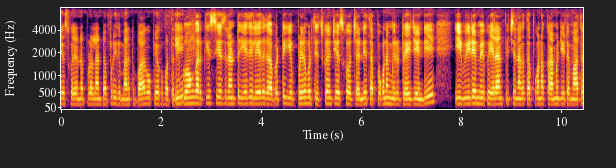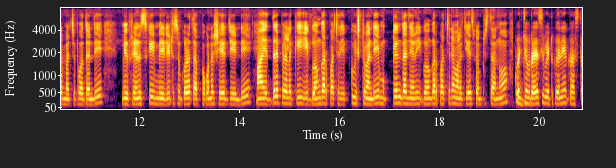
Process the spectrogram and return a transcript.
చేసుకోలేనప్పుడు అలాంటప్పుడు ఇది మనకి బాగా ఉపయోగపడుతుంది. ఈ గోంగూరకి సీజన్ అంటూ ఏది లేదు కాబట్టి ఎప్పుడైనా కూడా తెచ్చుకొని చేసుకోవచ్చండి. తప్పకుండా మీరు ట్రై చేయండి. ఈ వీడియో మీకు ఎలా అనిపించింది నాకు తప్పకుండా కామెంట్ చేయడం. మాత్రం మర్చిపోద్దండి. మీ ఫ్రెండ్స్కి మీ రిలేటివ్స్కి కూడా తప్పకుండా షేర్ చేయండి. మా ఇద్దరి పిల్లలకి ఈ గోంగూర పచ్చడి ఎక్కువ ఇష్టం అండి ముఖ్యంగా నేను ఈ గోంగూర పచ్చడి మళ్ళీ చేసి పంపిస్తాను. కొంచెం రైస్ పెట్టుకొని కాస్త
